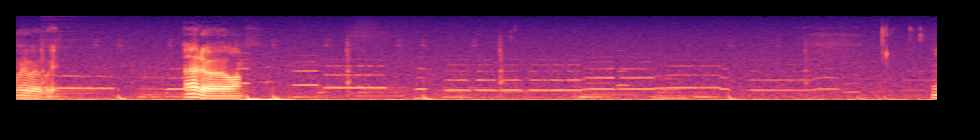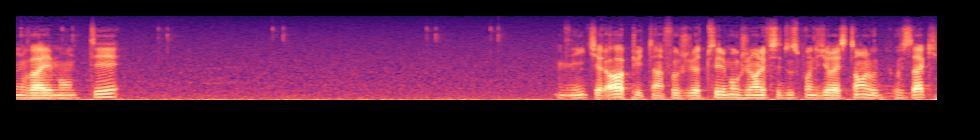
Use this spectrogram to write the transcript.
Ouais, ouais, ouais. Alors. On va aimanter. Nickel. Oh putain, faut que je absolument que je l'enlève ces 12 points de vie restants au, sac.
